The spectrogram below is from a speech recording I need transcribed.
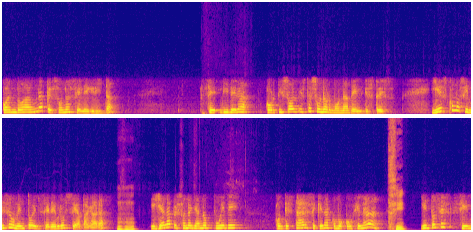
Cuando a una persona se le grita, se libera cortisol, esto es una hormona del estrés. Y es como si en ese momento el cerebro se apagara uh -huh. y ya la persona ya no puede contestar, se queda como congelada. Sí. Y entonces, si el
